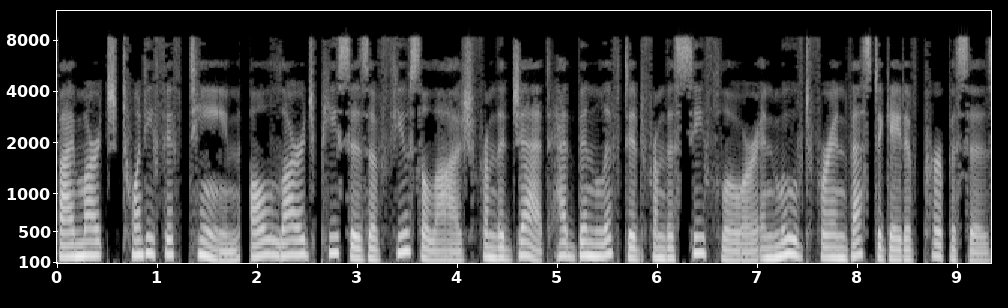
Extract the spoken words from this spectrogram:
By March 2015, all large pieces of fuselage from the jet had been lifted from the seafloor and moved for investigative purposes.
